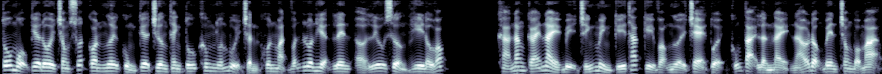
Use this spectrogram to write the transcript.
tô mộ kia đôi trong suốt con ngươi cùng kia trương thanh tú không nhốn bụi trần khuôn mặt vẫn luôn hiện lên ở lưu xưởng hy đầu góc khả năng cái này bị chính mình ký thác kỳ vọng người trẻ tuổi cũng tại lần này náo động bên trong bỏ mạng,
